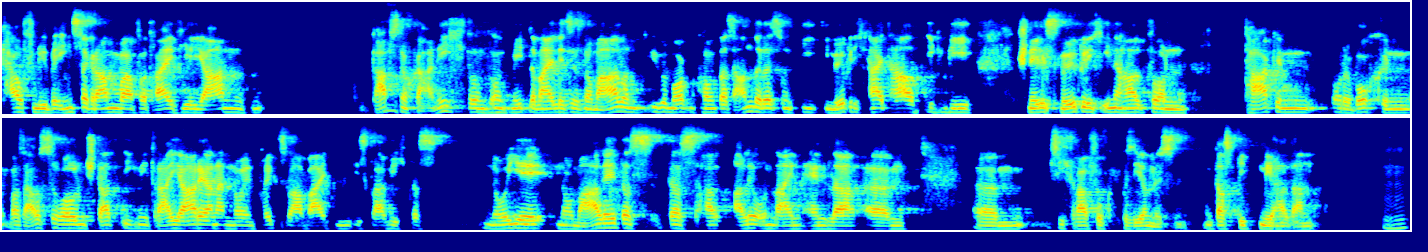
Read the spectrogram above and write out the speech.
kaufen über Instagram war vor drei, vier Jahren gab es noch gar nicht und, und mittlerweile ist es normal und übermorgen kommt was anderes und die, die Möglichkeit halt irgendwie schnellstmöglich innerhalb von Tagen oder Wochen was auszurollen, statt irgendwie drei Jahre an einem neuen Projekt zu arbeiten, ist, glaube ich, das neue Normale, dass, dass alle Online-Händler ähm, ähm, sich darauf fokussieren müssen. Und das bieten wir halt an. Mhm.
